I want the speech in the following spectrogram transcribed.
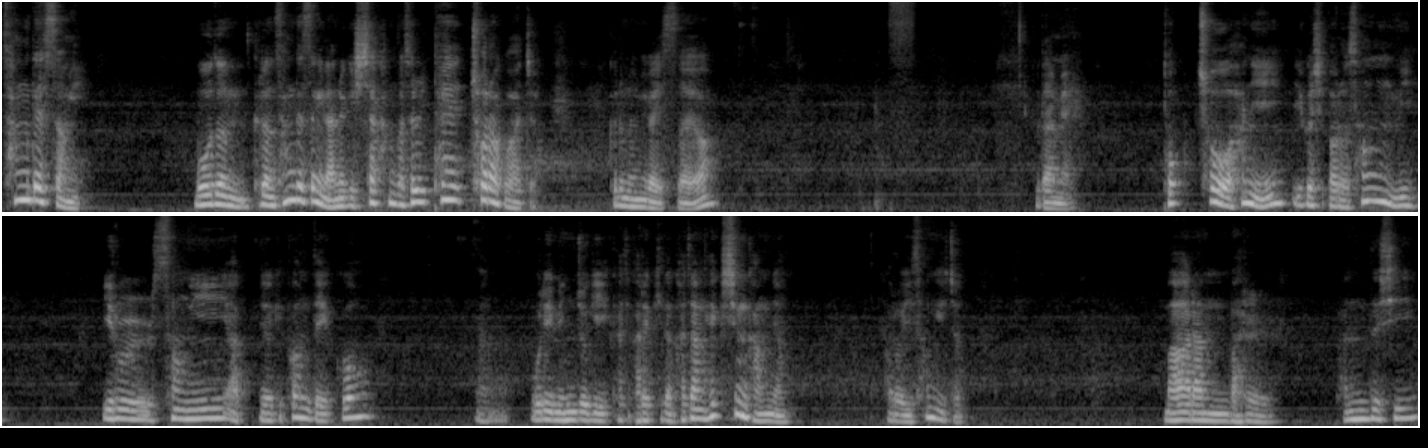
상대성이 모든 그런 상대성이 나누기 시작한 것을 태초라고 하죠. 그런 의미가 있어요. 그 다음에 독초하니 이것이 바로 성미 이룰 성이 여기 포함되어 있고 어, 우리 민족이 가리키던 가장 핵심 강령 바로 이 성이죠. 말한 바를 반드시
